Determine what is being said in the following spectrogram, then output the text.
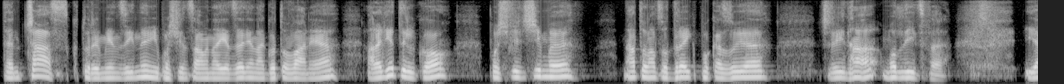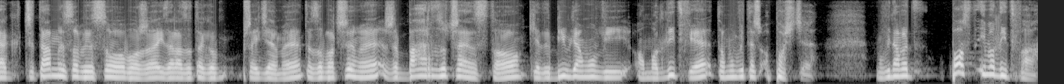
ten czas, który między innymi poświęcamy na jedzenie, na gotowanie, ale nie tylko, poświęcimy na to, na co Drake pokazuje, czyli na modlitwę. Jak czytamy sobie Słowo Boże, i zaraz do tego przejdziemy, to zobaczymy, że bardzo często, kiedy Biblia mówi o modlitwie, to mówi też o poście. Mówi nawet post i modlitwa.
